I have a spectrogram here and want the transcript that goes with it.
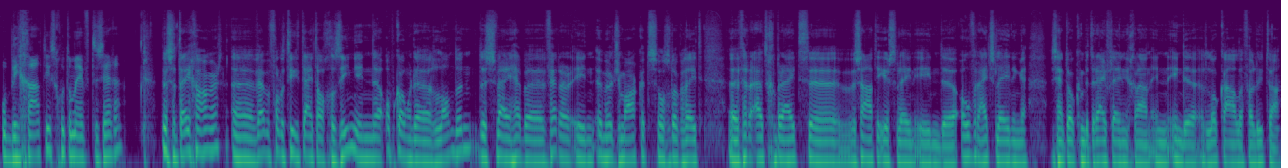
obligaties. Goed om even te zeggen. Dus een tegenhanger. Eh, we hebben volatiliteit al gezien in eh, opkomende landen. Dus wij hebben verder in emerging markets, zoals het ook al heet, eh, verder uitgebreid. We zaten eerst alleen in de overheidsleningen. We zijn het ook in bedrijfsleningen gedaan in, in de lokale valuta.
